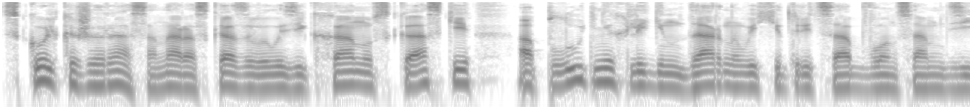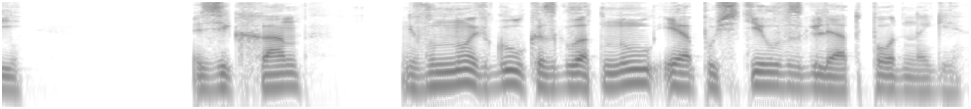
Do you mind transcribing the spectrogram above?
Сколько же раз она рассказывала Зикхану сказки о плутнях легендарного хитреца Бвон Самди. Зикхан вновь гулко сглотнул и опустил взгляд под ноги.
